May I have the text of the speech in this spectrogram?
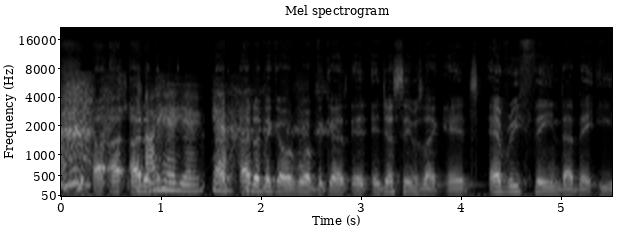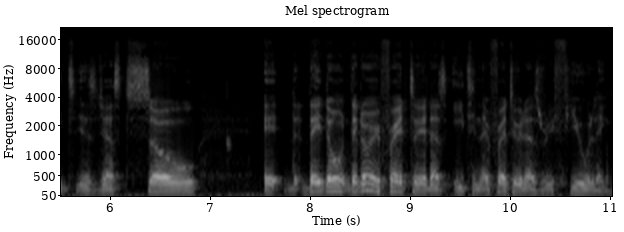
I, I, I, hear you. Yeah. I, don't think I would want because it, it just seems like it's everything that they eat is just so. It, they don't they don't refer to it as eating. They refer to it as refueling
